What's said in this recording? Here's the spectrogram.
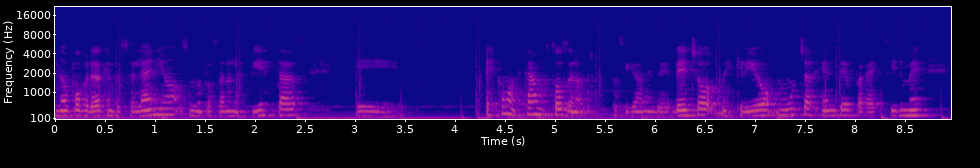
no puedo creer que empezó el año, se me pasaron las fiestas. Eh, es como que estábamos todos en otro, básicamente. De hecho, me escribió mucha gente para decirme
